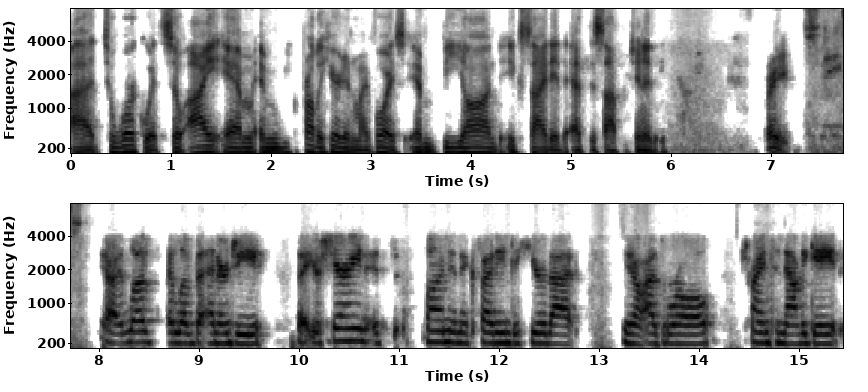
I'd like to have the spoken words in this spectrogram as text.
uh, to work with. So I am, and you can probably hear it in my voice, am beyond excited at this opportunity. Great. Yeah, I love I love the energy that you're sharing. It's fun and exciting to hear that, you know, as we're all trying to navigate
